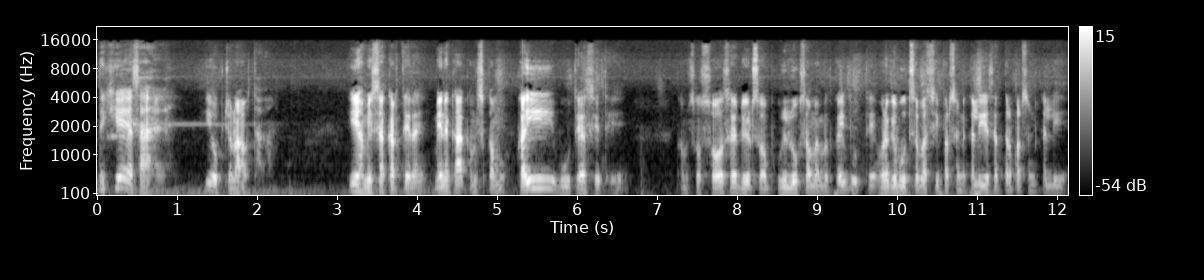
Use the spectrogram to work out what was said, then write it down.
देखिए ऐसा है ये उपचुनाव था। ये हमेशा करते रहे। मैंने कहा कम से कम कई बूथ ऐसे थे कम से कम सौ से डेढ़ सौ, पूरी लोकसभा में तो कई बूथ थे। उनके बूथ से अस्सी परसेंट कर लिए, सत्तर परसेंट कर लिए।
